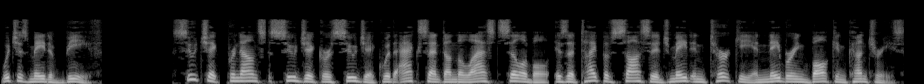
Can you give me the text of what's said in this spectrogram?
which is made of beef. Sucuk pronounced sujuk or sujuk with accent on the last syllable is a type of sausage made in Turkey and neighboring Balkan countries.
